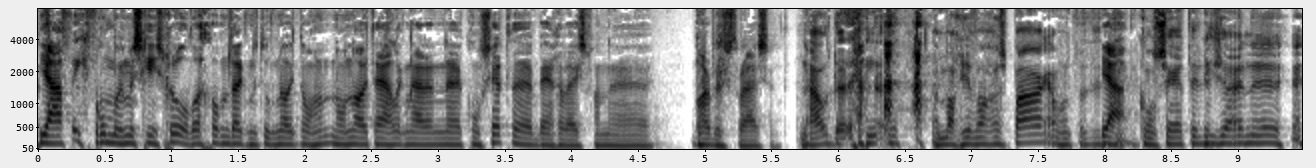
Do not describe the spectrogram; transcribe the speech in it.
ja, ik voel me misschien schuldig. Omdat ik natuurlijk nooit, nog, nog nooit eigenlijk naar een eh, concert eh, ben geweest van uh, Barbara Streisand. Nou, daar mag je van gaan sparen. Want die concerten die zijn... Uh,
